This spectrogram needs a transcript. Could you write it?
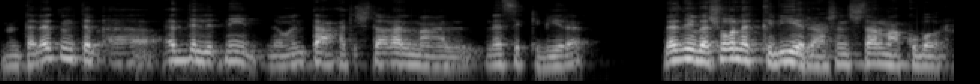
ما أنت لازم تبقى قد الاتنين. لو أنت هتشتغل مع الناس الكبيرة لازم يبقى شغلك كبير عشان تشتغل مع الكبار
